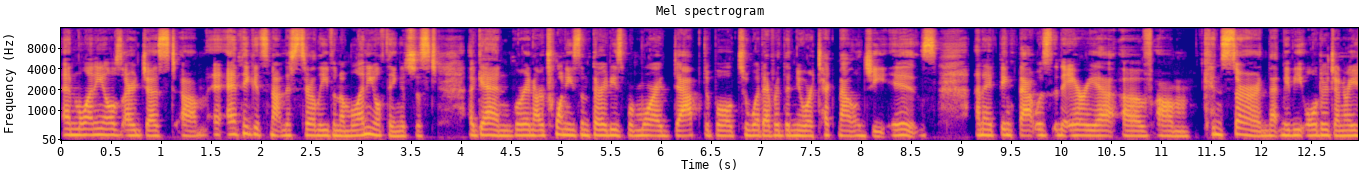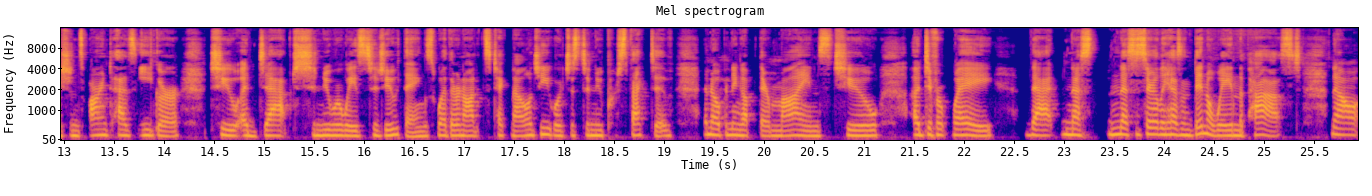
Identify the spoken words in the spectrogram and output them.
And millennials are just, um, I think it's not necessarily even a millennial thing. It's just, again, we're in our 20s and 30s. We're more adaptable to whatever the newer technology is. And I think that was an area of um, concern that maybe older generations aren't as eager to adapt to newer ways to do things, whether or not it's technology or just a new perspective and opening up their minds to a different way that ne- necessarily hasn't been a way in the past. Now,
